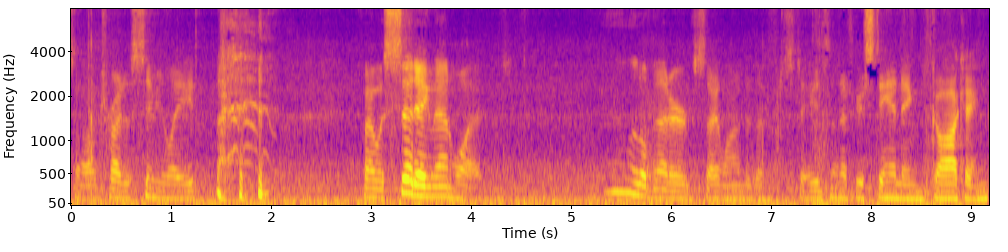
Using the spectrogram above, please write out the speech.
So I'll try to simulate. if I was sitting, then what? A little better line to the stage than if you're standing gawking.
